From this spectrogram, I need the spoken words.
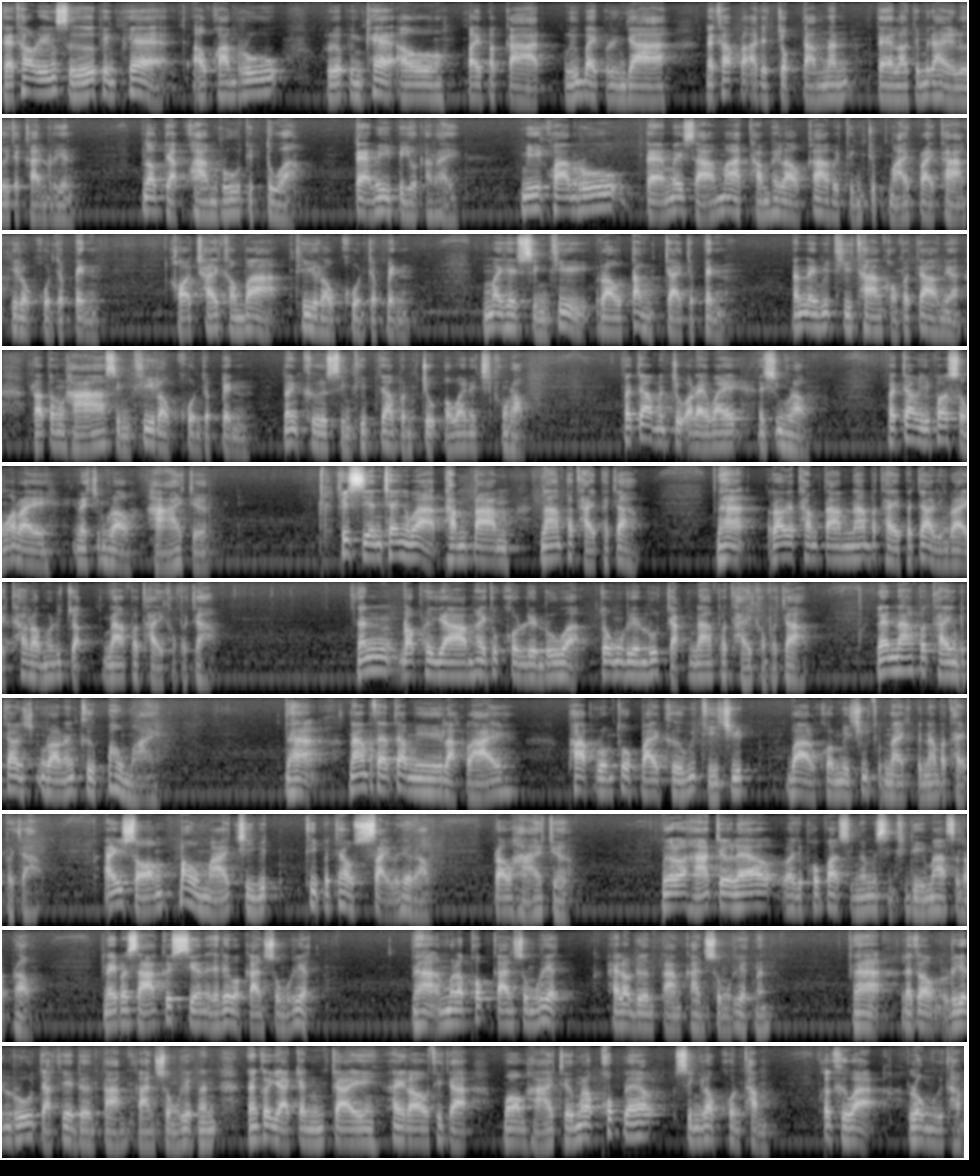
แต่ถ้าเราเรียนหนังสือเพียงแค่เอาความรู้ หรือเพียงแค่เอาใบประกาศ หรือใบปริญญานะครับเราอาจจะจบตามนั้น แต่เราจะไม่ได้เลยจากการเรียน นอกจากความรู้ติดตัว แต่ไม่มีประโยชน์อะไร มีความรู้แต่ไม่สามารถทำให้เราก้าวไปถึงจุดหมายปลายทางที่เราควรจะเป็น ขอใช้คำว่าที่เราควรจะเป็น ไม่ใช่สิ่งที่เราตั้งใจจะเป็น นั้นในวิธีทางของพระเจ้าเนี่ยเราต้องหาสิ่งที่เราควรจะเป็น นั่นคือสิ่งที่พระเจ้าบรรจุเอาไว้ในชีวิตของเรา พระเจ้าบรรจุอะไรไว้ในชีวิตของเรา พระเจ้ามีพระประสงค์อะไรในชีวิตของเราหาให้เจอ คริสเตียนใช้คำว่าทำตามน้ำพระทัยพระเจ้านะฮะเราจะทำตามน้ำพระทัยพระเจ้าอย่างไร ถ้าเราไม่รู้จักน้ำพระทัยของพระเจ้านั้นเราพยายามให้ทุกคนเรียนรู้ว่าจงเรียนรู้จักน้ำพระทัยของพระเจ้า และน้ำพระทัยของพระเจ้าของเรานั้นคือเป้าหมายนะฮะน้ำพระทัยพระเจ้ามีหลากหลาย ภาพรวมทั่วไปคือวิถีชีวิตว่าเราควรมีชีวิตจำนายเป็นน้ำพระทัยพระเจ้าไอันที่สองเป้าหมายชีวิต ที่พระเจ้าใส่ไว้ให้เรา เราหาหเจอ เมื่อเราหาเจอแล้วเราจะพบว่าสิ่งนั้นเป็นสิ่งที่ดีมากสำหรับเรา ในภาษาคริสเตียนอาจจะเรียกว่าการทรงเรียกนะฮะเมื่อเราพบการทรงเรียกให้เราเดินตามการทรงเรียกนั้นนะฮะแล้วก็เรียนรู้จากที่จะเดินตามการทรงเรียกนั้น นั้นก็อยากจะหนุนใจให้เราที่จะมองหาเจอเมื่อเราพบแล้วสิ่งเราควรทำก็คือว่าลงมือท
